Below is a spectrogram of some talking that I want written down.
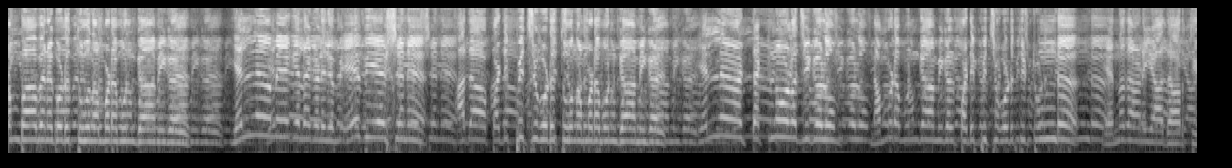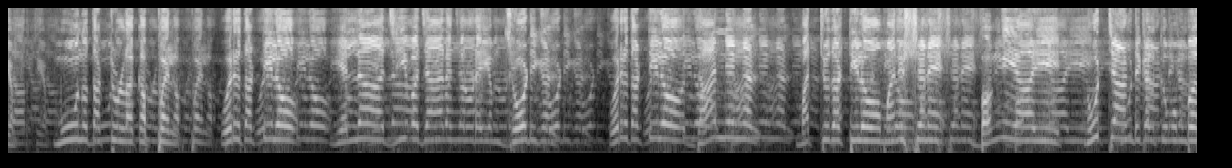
സംഭാവന കൊടുത്തു നമ്മുടെ മുൻഗാമികൾ. എല്ലാ മേഖലകളിലും ഏവിയേഷന് അതാ പഠിപ്പിച്ചു കൊടുത്തു നമ്മുടെ മുൻഗാമികൾ. എല്ലാ ടെക്നോളജികളും നമ്മുടെ മുൻഗാമികൾ പഠിപ്പിച്ചു കൊടുത്തിട്ടുണ്ട് എന്നതാണ് യാഥാർത്ഥ്യം. മൂന്ന് തട്ടുള്ള കപ്പൽ. ഒരു തട്ടിലോ എല്ലാ ജീവജാലങ്ങളുടെയും ജോഡികൾ. ഒരു തട്ടിലോ ധാന്യങ്ങൾ മറ്റു തട്ടിലോ മനുഷ്യനെ ഭംഗിയായി നൂറ്റാണ്ടുകൾക്ക് മുമ്പ്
